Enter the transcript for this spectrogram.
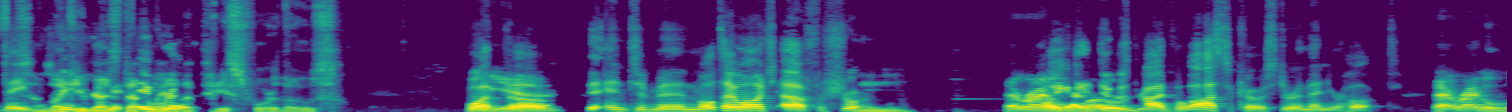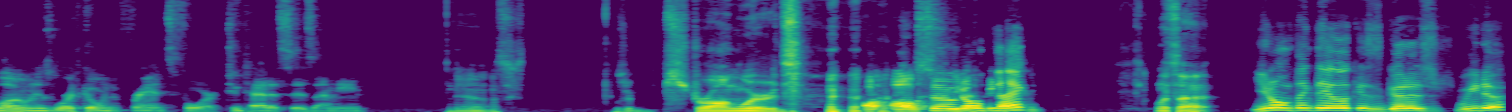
They sounds like they, you guys definitely really, have a taste for those. What oh, yeah. the the Intamin multi-launch? Oh, for sure. Mm. That ride. All you got to do is ride Velocicoaster, and then you're hooked. That ride alone is worth going to France for. Toutatises, I mean. Yeah, those are strong words. also, you don't think? What's that? You don't think they look as good as we do?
